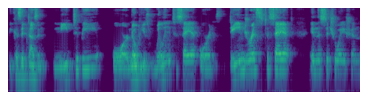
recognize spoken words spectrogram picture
because it doesn't need to be, or nobody is willing to say it, or it is dangerous to say it in this situation.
